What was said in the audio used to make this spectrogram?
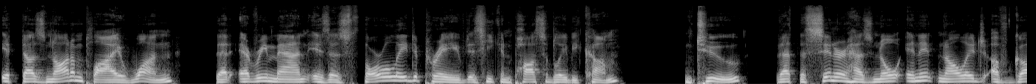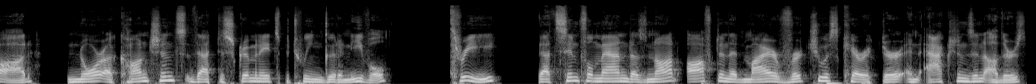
it does not imply one that every man is as thoroughly depraved as he can possibly become, and two that the sinner has no innate knowledge of God nor a conscience that discriminates between good and evil. Three, that sinful man does not often admire virtuous character and actions in others,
